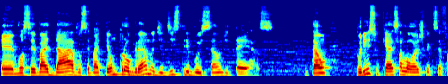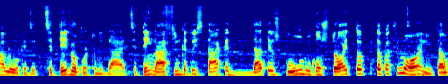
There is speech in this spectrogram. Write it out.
é, você vai dar, você vai ter um programa de distribuição de terras. Então, por isso que é essa lógica que você falou, quer dizer, você teve a oportunidade, você tem lá, finca tua estaca, dá teus pulos, constrói teu, teu patrimônio. Então,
